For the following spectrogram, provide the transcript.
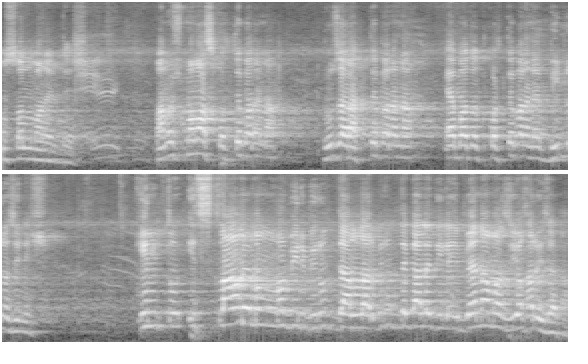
মুসলমানের দেশ। মানুষ নামাজ করতে পারে না, রোজা রাখতে পারে না আবাদত করতে পারে না, ভিন্ন জিনিস। কিন্তু ইসলাম এবং নবীর বিরুদ্ধে, আল্লাহর বিরুদ্ধে গালে দিলে এই বেনামাজিও হারি জায়গা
